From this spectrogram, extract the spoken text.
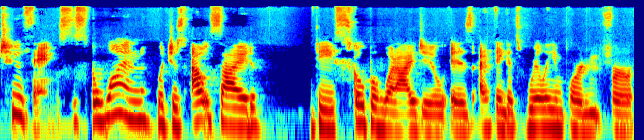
two things. So, one, which is outside the scope of what I do is I think it's really important for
